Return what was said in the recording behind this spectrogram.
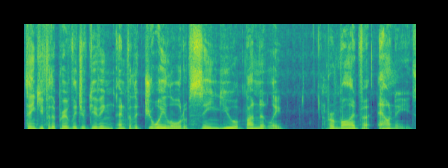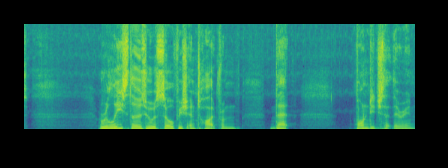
Thank you for the privilege of giving and for the joy, Lord, of seeing you abundantly provide for our needs. Release those who are selfish and tight from that bondage that they're in.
